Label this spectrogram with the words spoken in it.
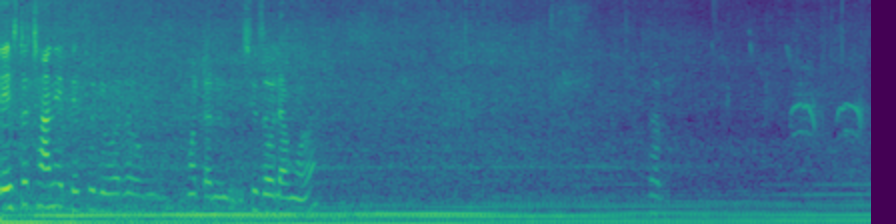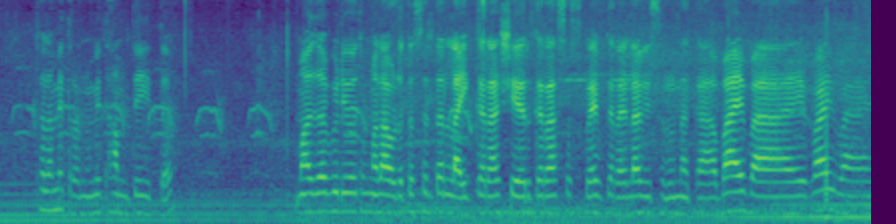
टेस्ट छान येते चुलीवर मटण शिजवल्यामुळं. तर चला मित्रांनो मी थांबते इथं. माझा व्हिडिओ तुम्हाला आवडत असेल तर लाईक करा शेअर करा सबस्क्राईब करायला विसरू नका. बाय बाय बाय बाय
